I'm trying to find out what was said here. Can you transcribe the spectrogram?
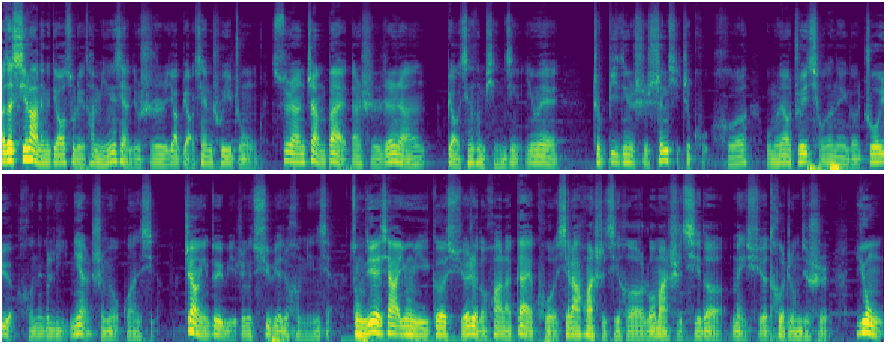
而在希腊那个雕塑里，它明显就是要表现出一种虽然战败，但是仍然表情很平静，因为这毕竟是身体之苦，和我们要追求的那个卓越和那个理念是没有关系的。这样一对比，这个区别就很明显。总结一下，用一个学者的话来概括希腊化时期和罗马时期的美学特征，就是用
